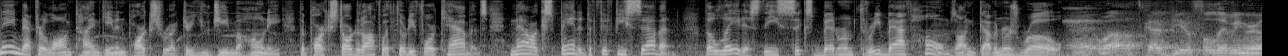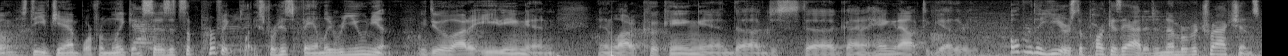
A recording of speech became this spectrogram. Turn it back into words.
Named after longtime Game and Parks director Eugene Mahoney, the park started off with 34 cabins, now expanded to 57. The latest, these six bedroom, three bath homes on Governor's Row. Right, well, it's got a beautiful living room. Steve Jambor from Lincoln says it's the perfect place for his family reunion. We do a lot of eating and, and a lot of cooking and uh, just uh, kind of hanging out together. Over the years, the park has added a number of attractions,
